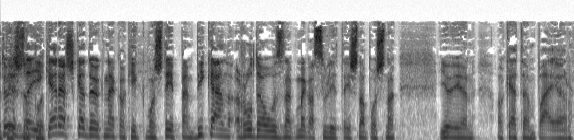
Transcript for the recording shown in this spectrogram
tőzsdei kereskedőknek, akik most éppen bikán rodeóznak, meg a születésnaposnak jöjjön a Cat Empire.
